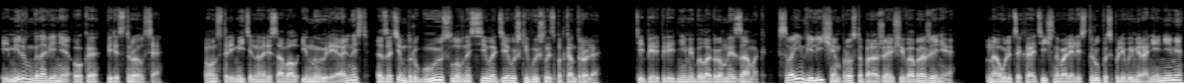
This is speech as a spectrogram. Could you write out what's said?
и мир в мгновение ока перестроился. Он стремительно нарисовал иную реальность, а затем другую, словно сила девушки вышла из-под контроля. Теперь перед ними был огромный замок, своим величием просто поражающий воображение. На улице хаотично валялись трупы с пулевыми ранениями,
